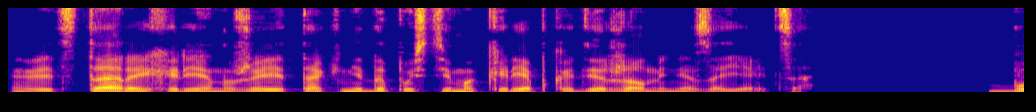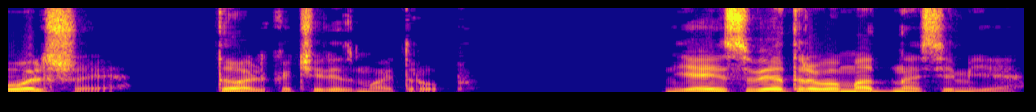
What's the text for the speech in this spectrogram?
Ведь старый хрен уже и так недопустимо крепко держал меня за яйца. Большее только через мой труп. Я и с Ветровым одна семья.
